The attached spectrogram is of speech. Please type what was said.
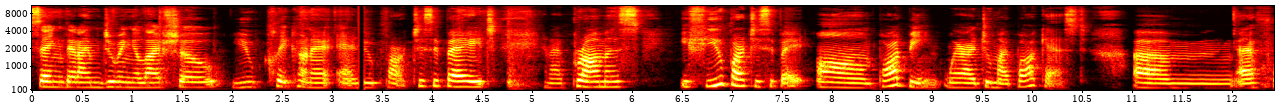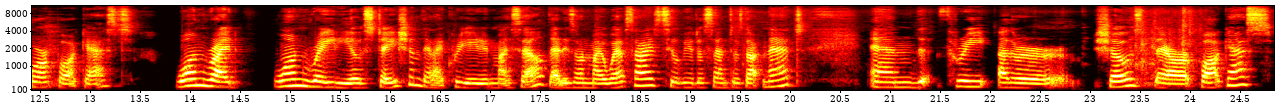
saying that I'm doing a live show, you click on it and you participate. And I promise if you participate on Podbean, where I do my podcast, um, I have four podcasts. One right, one radio station that I created myself that is on my website, silviadossantos.net, and three other shows that are podcasts.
